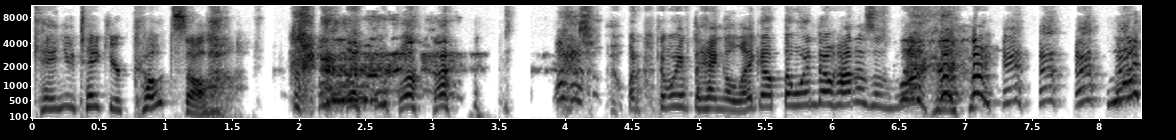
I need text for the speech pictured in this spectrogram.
can you take your coats off? what? what? Do we have to hang a leg out the window? How does this work? what?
